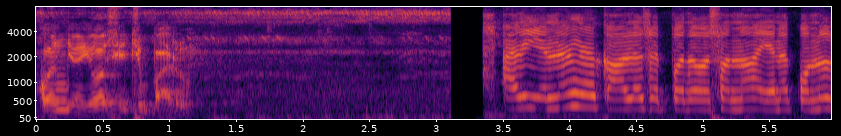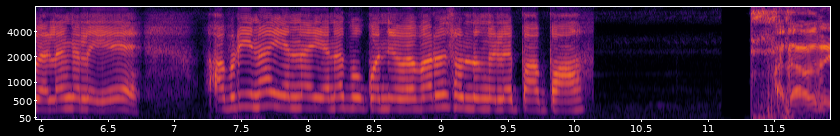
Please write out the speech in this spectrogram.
கொஞ்சம் யோசிச்சு பாரு. அது என்னங்க கால சற்பதோஷம் தான் எனக்கு ஒன்றும் விளங்கலையே. அப்படின்னா என்ன? எனக்கு கொஞ்சம் விவரம் சொல்லுங்களே பாப்பா. அதாவது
